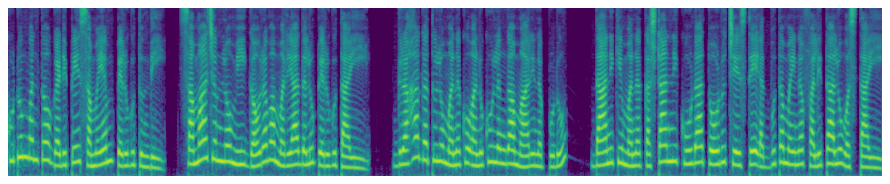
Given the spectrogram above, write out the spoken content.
కుటుంబంతో గడిపే సమయం పెరుగుతుంది. సమాజంలో మీ గౌరవ మర్యాదలు పెరుగుతాయి. గ్రహగతులు మనకు అనుకూలంగా మారినప్పుడు దానికి మన కష్టాన్ని కూడా తోడు చేస్తే అద్భుతమైన ఫలితాలు వస్తాయి.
